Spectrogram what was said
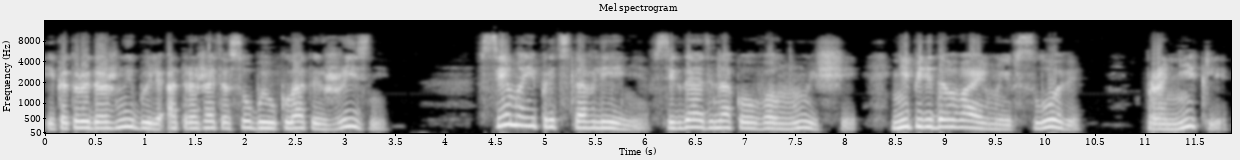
и которые должны были отражать особый уклад их жизни, все мои представления, всегда одинаково волнующие, непередаваемые в слове, проникли,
